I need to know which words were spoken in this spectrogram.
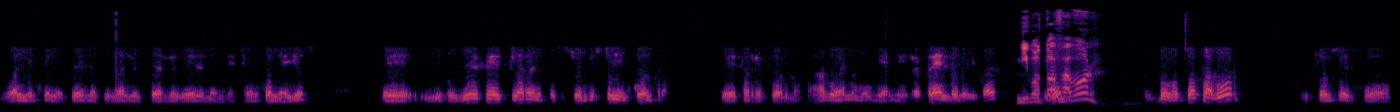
igualmente en la sede nacional del PRD, de la dirección con ellos, eh, pues yo dejé clara mi posición, yo estoy en contra de esa reforma. Ah, bueno, muy bien, y refrendo, le dijo. ¿Y votó a favor? Votó a favor. Entonces... Eh,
